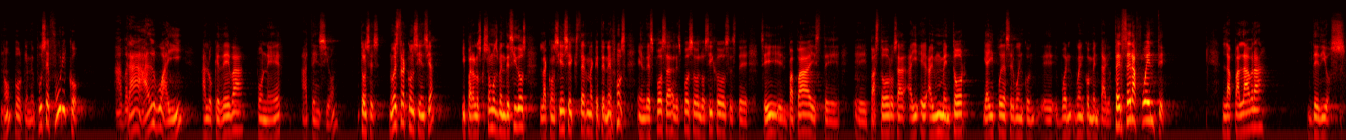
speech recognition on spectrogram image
No, porque me puse fúrico. ¿Habrá algo ahí a lo que deba poner atención? Entonces, nuestra conciencia, y para los que somos bendecidos, la conciencia externa que tenemos en la esposa, el esposo, los hijos, este, el papá, este, el pastor, o sea, hay, eh, un mentor y ahí puede hacer buen, eh, buen, buen comentario. Tercera fuente, la palabra de Dios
